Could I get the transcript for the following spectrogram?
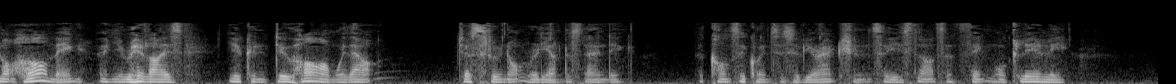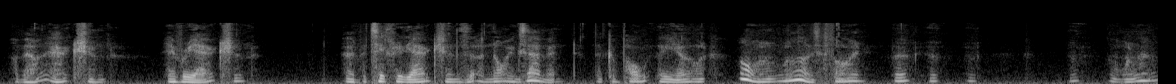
not harming, and you realize you can do harm without just through not really understanding the consequences of your action. So you start to think more clearly about action, every action, and particularly the actions that are not examined. The compul- you know, oh well, that's fine. Uh, uh, uh, uh well, that.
